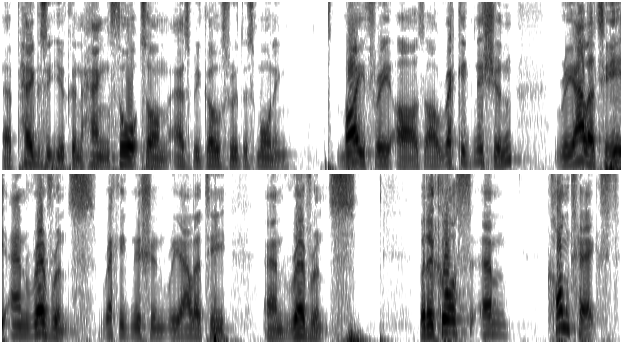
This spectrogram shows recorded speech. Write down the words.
uh, pegs that you can hang thoughts on as we go through this morning. My three R's are recognition, reality, and reverence. Recognition, reality, and reverence. But of course, um, context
